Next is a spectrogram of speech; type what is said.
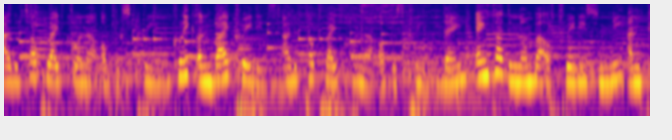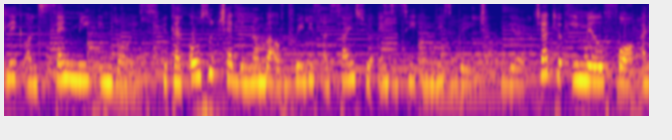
at the top right corner of the screen. Click on Buy Credits at the top right corner of the screen. Then enter the number of credits you need and click on send me invoice. You can also check the number of credits assigned to your entity on this page here. Check your email for an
